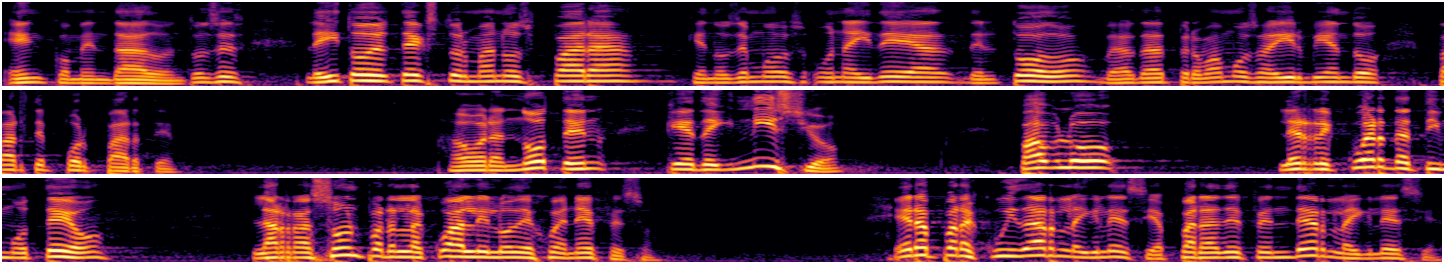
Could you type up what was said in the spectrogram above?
encomendado. Entonces, leí todo el texto, hermanos, para que nos demos una idea del todo, ¿verdad? Pero vamos a ir viendo parte por parte. Ahora, noten que de inicio, Pablo le recuerda a Timoteo la razón para la cual él lo dejó en Éfeso. Era para cuidar la iglesia, para defender la iglesia.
